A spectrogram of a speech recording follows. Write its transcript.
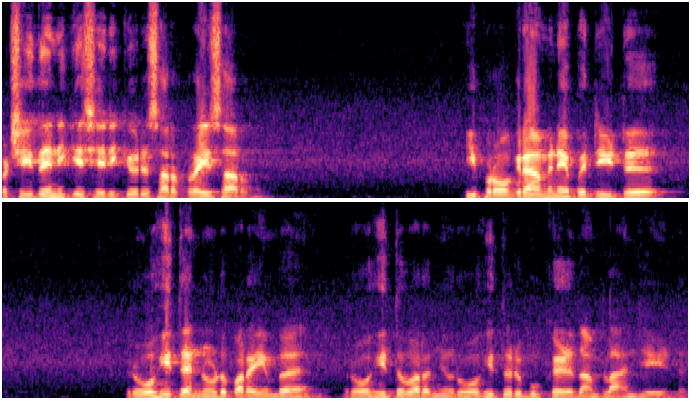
പക്ഷെ ഇതെനിക്ക് ശരിക്കും ഒരു സർപ്രൈസായിരുന്നു ഈ പ്രോഗ്രാമിനെ പറ്റിയിട്ട് രോഹിത് എന്നോട് പറയുമ്പോൾ രോഹിത് പറഞ്ഞു രോഹിത് ഒരു ബുക്ക് എഴുതാൻ പ്ലാൻ ചെയ്യേണ്ടത്.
